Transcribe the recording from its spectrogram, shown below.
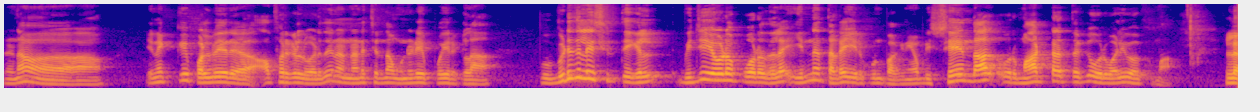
என்னென்னா எனக்கு பல்வேறு ஆஃபர்கள் வருது. நான் நினச்சிருந்தா முன்னாடியே போயிருக்கலாம். இப்போ விடுதலை சிறுத்தைகள் விஜயோட போகிறதுல என்ன தடை இருக்குன்னு பார்க்குறீங்க அப்படி சேர்ந்தால் ஒரு மாற்றத்துக்கு ஒரு வழிவகுக்குமா இல்ல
